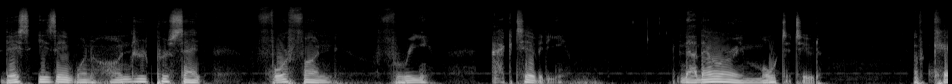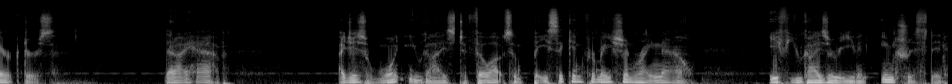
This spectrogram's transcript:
this is a 100% for fun, free activity. Now, there are a multitude of characters that I have. I just want you guys to fill out some basic information right now if you guys are even interested.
